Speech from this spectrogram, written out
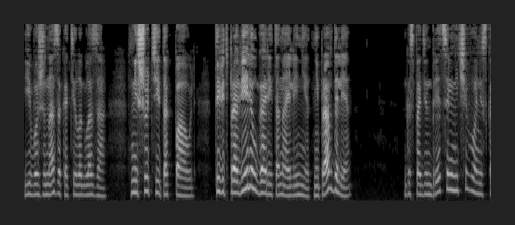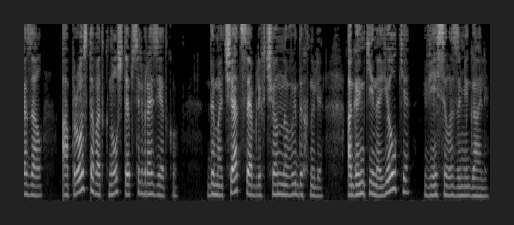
Его жена закатила глаза — «Не шути так, Пауль. Ты ведь проверил, горит она или нет, не правда ли?» Господин Брецель ничего не сказал, а просто воткнул штепсель в розетку. Домочадцы облегченно выдохнули. Огоньки на елке весело замигали.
